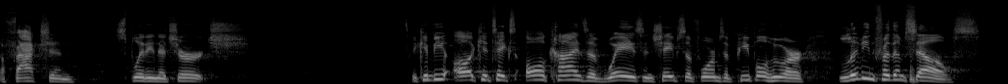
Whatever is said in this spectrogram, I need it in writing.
a faction splitting a church. It can be all, it takes all kinds of ways and shapes and forms of people who are living for themselves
